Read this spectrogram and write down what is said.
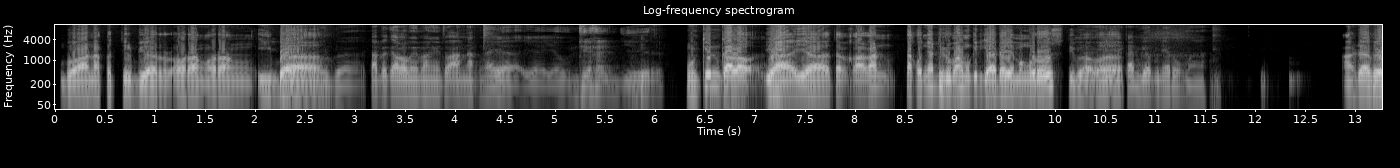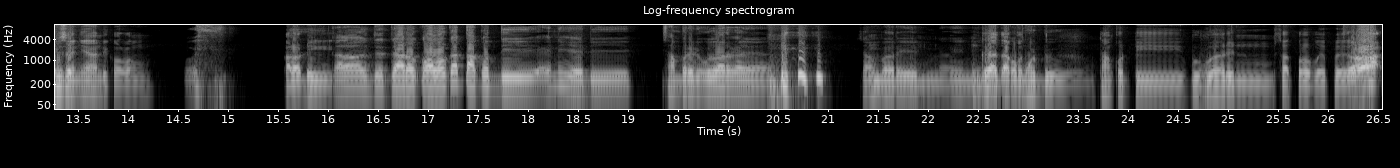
bawa anak kecil biar orang-orang iba Iba. Tapi kalau memang itu anaknya ya ya ya udah anjir. mungkin kalau ya iya kan takutnya di rumah mungkin gak ada yang mengurus di Ya, bawah ya kan gak punya rumah. ada biasanya di kolong kalau di Kalau ditaruh kolong kan takut di ini ya di samperin ular kayak. samperin ini Enggak, takut. komodo. takut dibubarin satpol pp ah!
